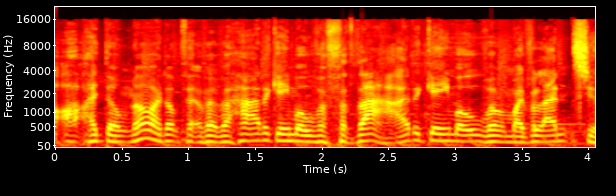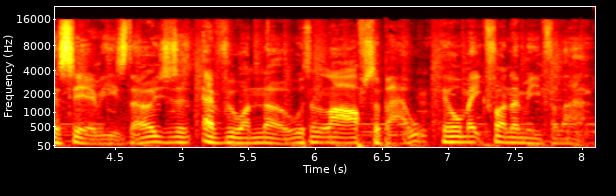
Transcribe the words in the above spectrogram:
I, I don't know. I don't think I've ever had a game over for that. I had a game over in my Valencia series, though, just everyone knows and laughs about. They all make fun of me for that.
